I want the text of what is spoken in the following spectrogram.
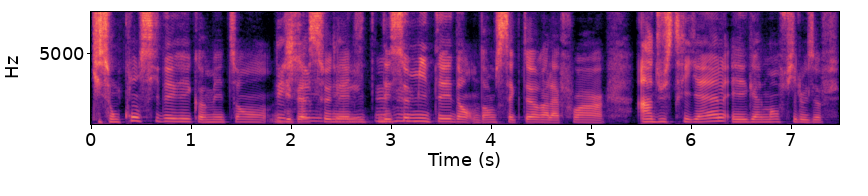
qui sont considérés comme étant Des personnalités, des Mhm. sommités dans, dans le secteur à la fois industriel et également philosophe,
